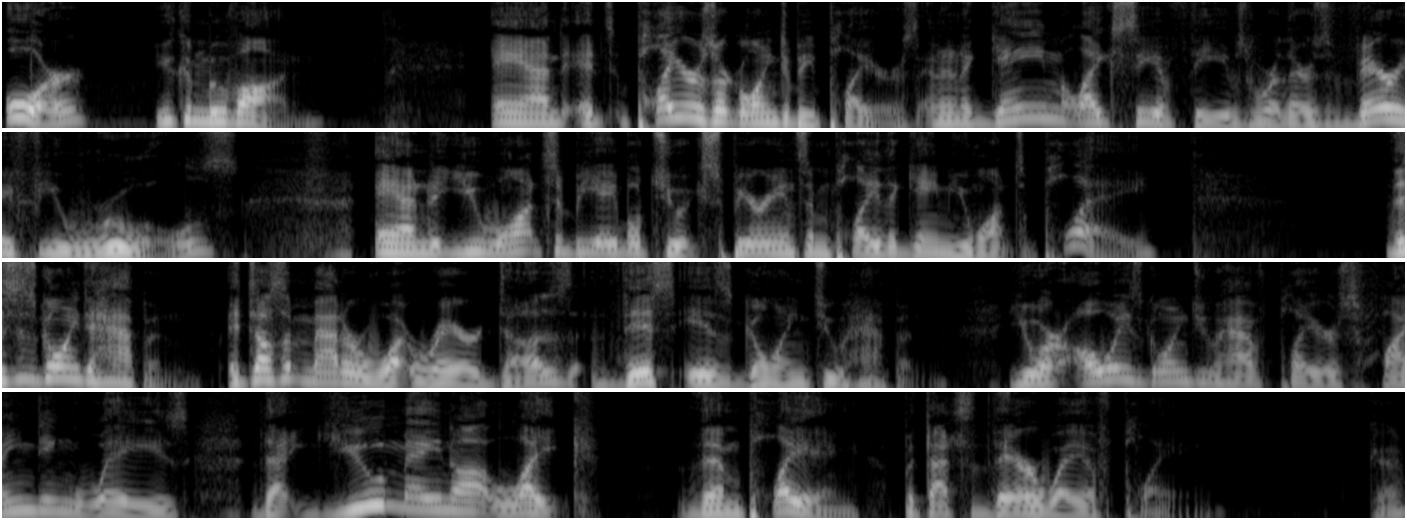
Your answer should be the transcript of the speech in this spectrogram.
or you can move on. And it's players are going to be players. And in a game like sea of thieves where there's very few rules and you want to be able to experience and play the game you want to play this is going to happen. It doesn't matter what Rare does, this is going to happen. You are always going to have players finding ways that you may not like them playing, but that's their way of playing. Okay?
